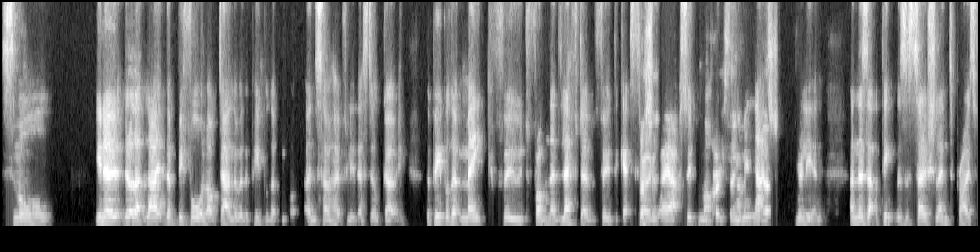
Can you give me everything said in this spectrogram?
small, you know, the, like the before lockdown, there were the people that, and so hopefully they're still going. The people that make food from the leftover food that gets thrown away out of supermarkets. I mean, that's yeah. brilliant and there's I think there's a social enterprise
